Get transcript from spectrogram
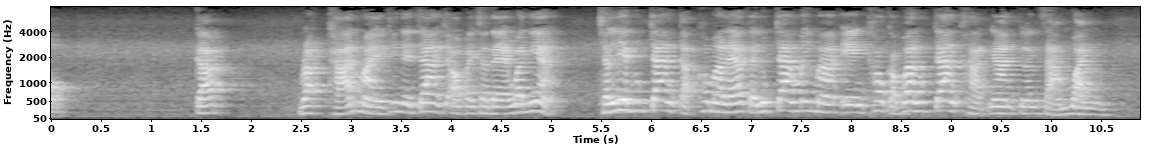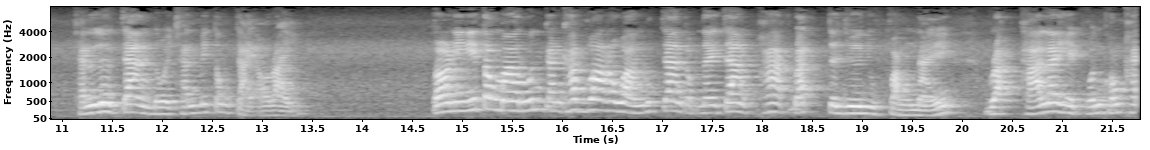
ออก กับหลักฐานใหม่ที่นายจ้างจะเอาไปแสดงว่าเนี่ยฉันเรียกลูกจ้างกลับเข้ามาแล้ว แต่ลูกจ้างไม่มาเองเท่ากับว่าลูกจ้างขาดงานเกิน 3 วัน ฉันเลิกจ้างโดยฉันไม่ต้องจ่ายอะไรกรณีนี้ต้องมารุ้นกันครับว่าระหว่างลูกจ้างกับนายจ้างภาครัฐจะยืนอยู่ฝั่งไหน หลักฐานและเหตุผลของใคร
